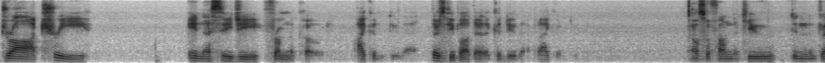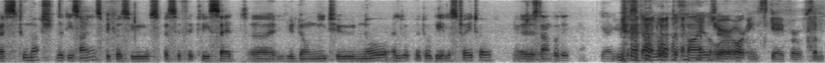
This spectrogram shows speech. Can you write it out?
draw a tree in SVG from the code. I couldn't do that. There's people out there that could do that, but I couldn't. I also found that you didn't address too much the designers because you specifically said uh, you don't need to know Adobe Illustrator. You Uh, just download it. yeah? yeah, you just download the file. Sure, or, or Inkscape or some.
